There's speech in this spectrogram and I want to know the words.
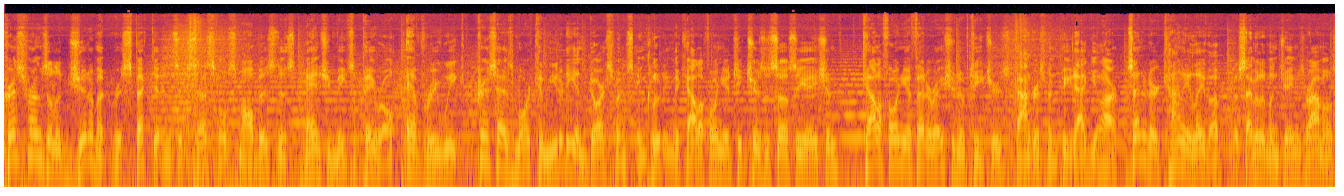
Chris runs a legitimate, respected, and successful small business, and she meets a payroll every week. Chris has more community endorsements, including the California Teachers Association, California Federation of Teachers, Congressman Pete Aguilar, Senator Connie Leyva, Assemblyman James Ramos,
